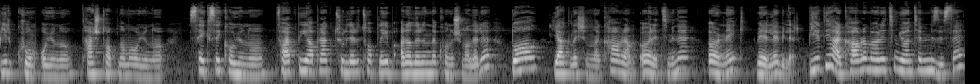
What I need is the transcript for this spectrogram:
bir kum oyunu, taş toplama oyunu, seksek oyunu, farklı yaprak türleri toplayıp aralarında konuşmaları doğal yaklaşımla kavram öğretimine örnek verilebilir. Bir diğer kavram öğretim yöntemimiz ise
